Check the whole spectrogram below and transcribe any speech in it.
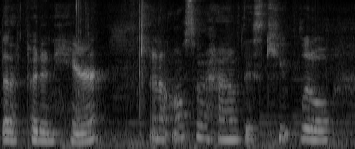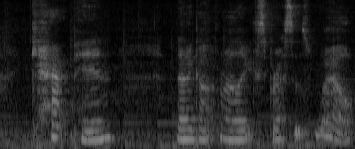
that I've put in here. And I also have this cute little cat pin that I got from AliExpress as well.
